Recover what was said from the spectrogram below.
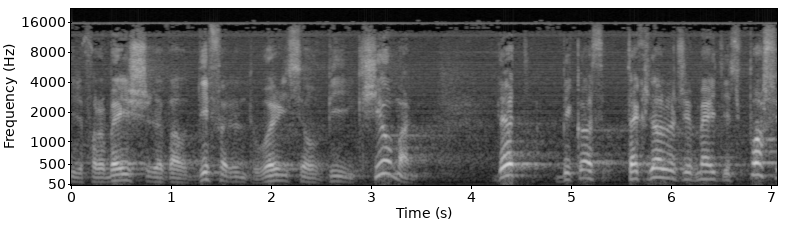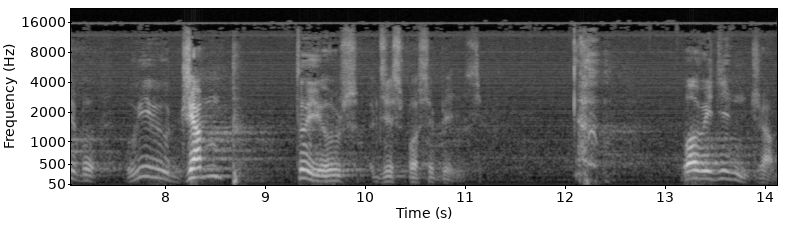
information about different ways of being human, that because technology made it possible, we will jump to use this possibility. well, we didn't jump.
